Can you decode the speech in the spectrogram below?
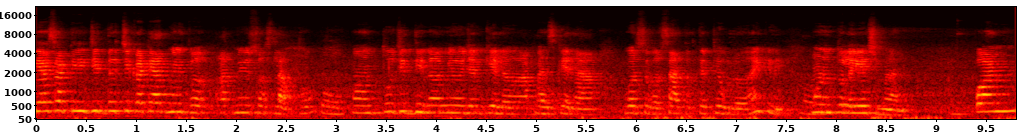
त्यासाठी जिद्द चिकाटी आत्मविश्वास आत्मविश्वास लागतो. हो. तू जिद्दीनं नियोजन केलं अभ्यास केला वर्षभर सातत्य ठेवलं आहे की नाही? हो. म्हणून तुला यश मिळालं. पण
